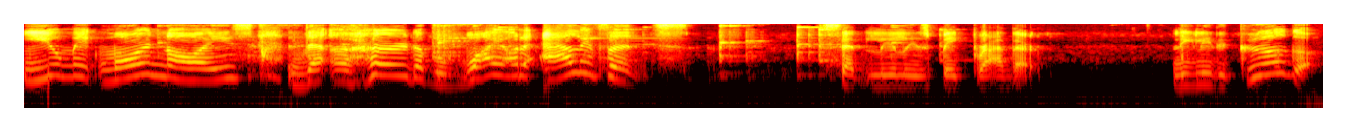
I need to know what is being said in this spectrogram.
You make more noise than a herd of wild elephants," said Lily's big brother. 莉莉的哥哥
